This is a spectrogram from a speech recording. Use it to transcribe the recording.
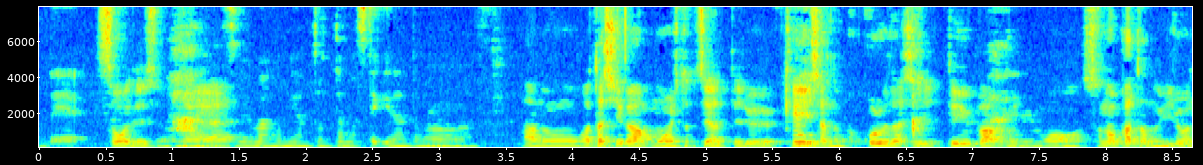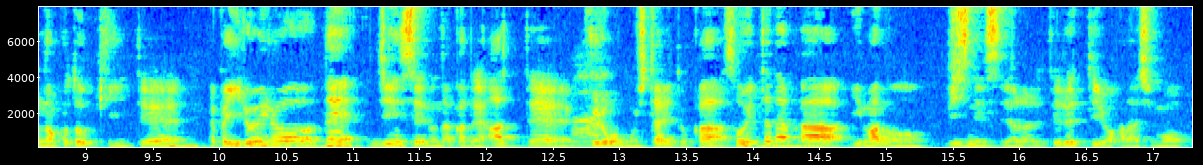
うので、そうですよね。はい、そういう番組はとっても素敵だと思います。あの、私がもう一つやってる経営者の志っていう番組も、その方のいろんなことを聞いて、うん。やっぱりいろいろね、人生の中であってはい。苦労もしたりとか、そういった中、今のビジネスやられてるっていうお話も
